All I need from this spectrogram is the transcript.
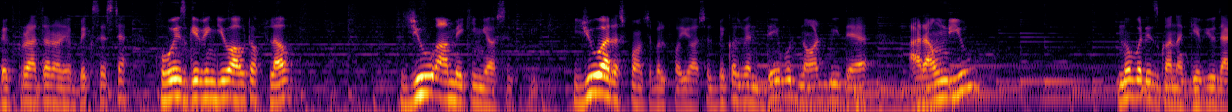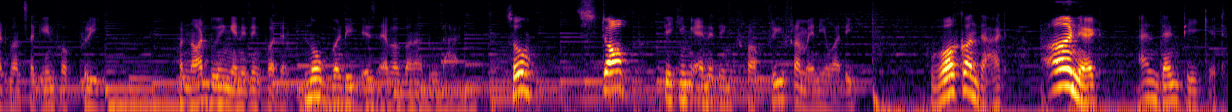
big brother or your big sister who is giving you out of love. You are making yourself weak. You are responsible for yourself because when they would not be there around you nobody's gonna give you that once again for free for not doing anything for them. Nobody is ever gonna do that. So stop taking anything for free from anybody. Work on that earn it and then take it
